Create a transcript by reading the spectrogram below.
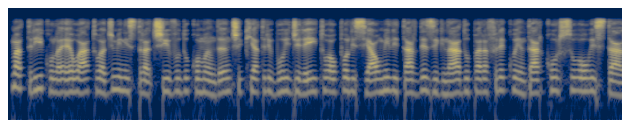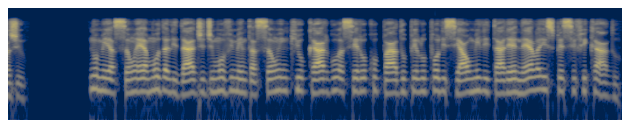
Matrícula é o ato administrativo do comandante que atribui direito ao policial militar designado para frequentar curso ou estágio. Nomeação é a modalidade de movimentação em que o cargo a ser ocupado pelo policial militar é nela especificado.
